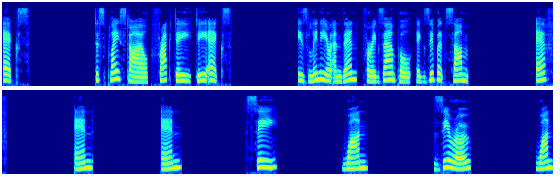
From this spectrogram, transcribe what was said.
x display style frac d dx is linear and then, for example, exhibit some F N N C one zero one.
